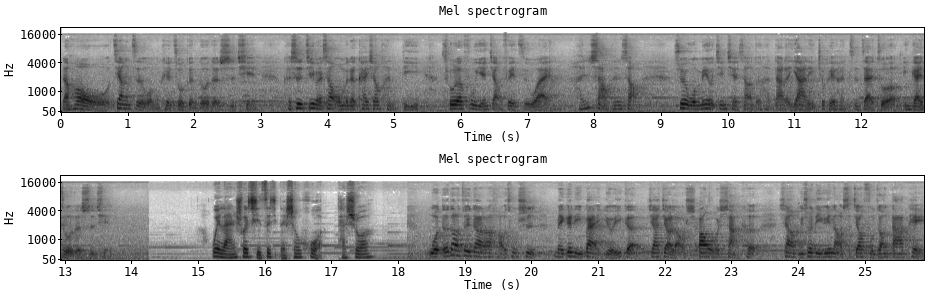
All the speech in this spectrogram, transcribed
然后这样子我们可以做更多的事情。可是基本上我们的开销很低，除了付演讲费之外，很少很少，所以我没有金钱上的很大的压力，就可以很自在做应该做的事情。蔚兰说起自己的收获，她说。我得到最大的好处是每个礼拜有一个家教老师帮我上课，像比如说李云老师教服装搭配，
